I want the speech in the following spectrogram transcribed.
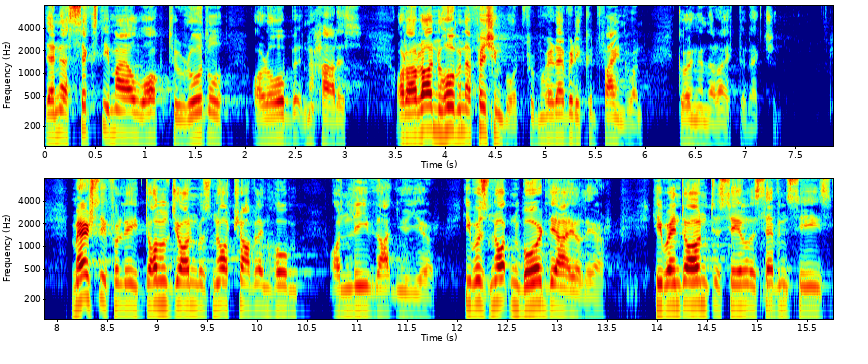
then a 60-mile walk to Rodel or Obe in Harris, or a run home in a fishing boat from wherever he could find one, going in the right direction. Mercifully, Donald John was not travelling home on leave that new year. He was not on board the Air. He went on to sail the seven seas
